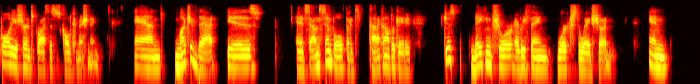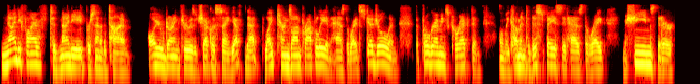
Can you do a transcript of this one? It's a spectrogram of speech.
quality assurance process is called commissioning. And much of that is, and it sounds simple, but it's kind of complicated, just making sure everything works the way it should. And 95 to 98% of the time, all you're running through is a checklist saying, yep, that light turns on properly and has the right schedule and the programming's correct. And when we come into this space, it has the right machines that are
